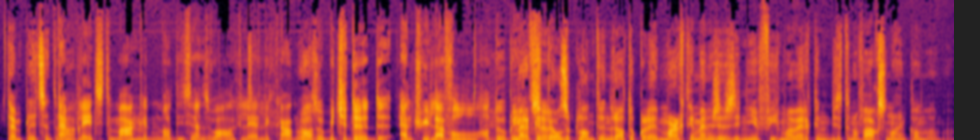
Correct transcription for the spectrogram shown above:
templates te maken. templates te maken, maar die zijn zo wel geleidelijk gaan. Wel Ja. zo'n beetje de, de entry-level Adobe of zo. het bij onze klanten inderdaad ook al. hè. Marketingmanagers die niet in Figma werken, die zitten dan vaak zo nog in Canva. Maar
